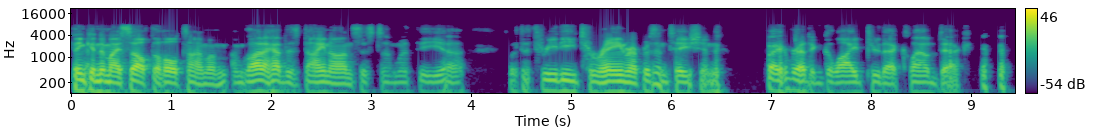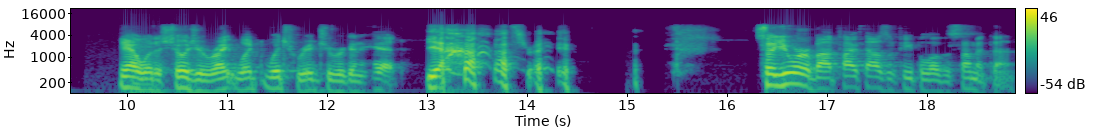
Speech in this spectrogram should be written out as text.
thinking to myself the whole time, I'm I'm glad I have this Dynon system with the uh, with the 3D terrain representation. if I ever had to glide through that cloud deck. yeah, would have showed you right what which ridge you were going to hit. Yeah, that's right. So you were about five thousand people of the summit then.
